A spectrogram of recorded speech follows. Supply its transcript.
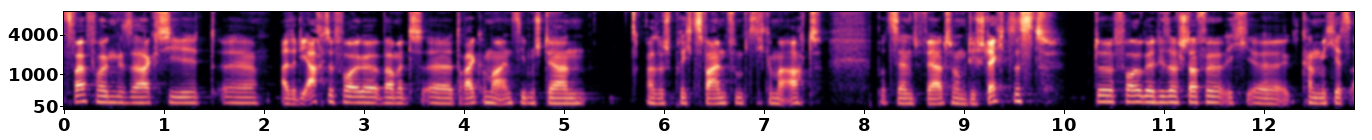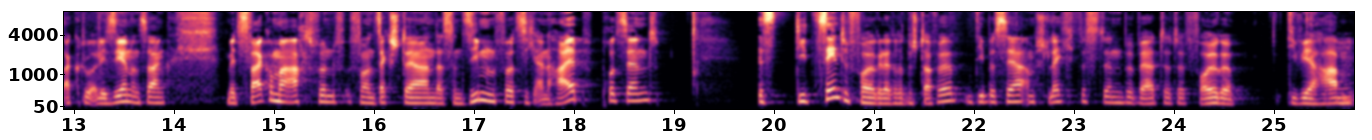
zwei Folgen gesagt, die, äh, also die achte Folge war mit äh, 3,17 Sternen, also sprich 52,8 Prozent Wertung, die schlechteste Folge dieser Staffel. Ich äh, kann mich jetzt aktualisieren und sagen, mit 2,85 von 6 Sternen, das sind 47,5 Prozent, ist die zehnte Folge der dritten Staffel die bisher am schlechtesten bewertete Folge die wir haben. Mhm.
